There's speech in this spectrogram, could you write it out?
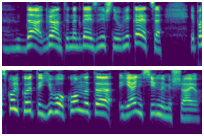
«Да, Грант иногда излишне увлекается, и поскольку это его комната, я не сильно мешаю».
